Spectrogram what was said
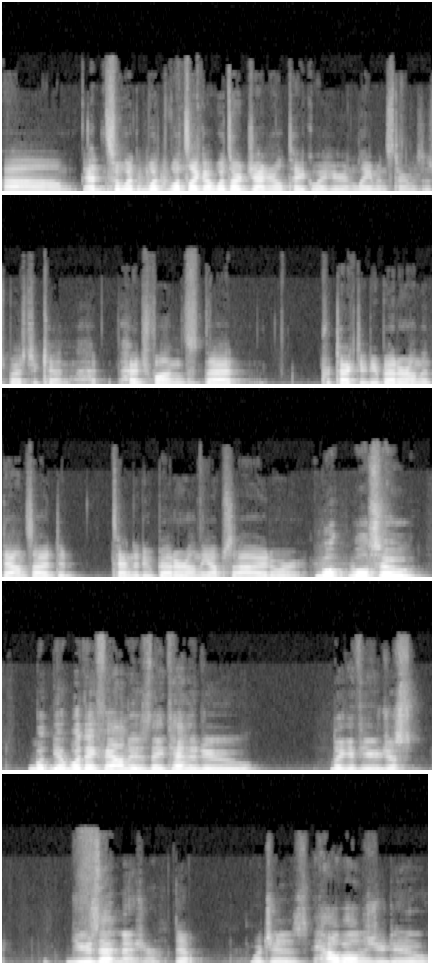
Um, and so, what, what what's like a, what's our general takeaway here in layman's terms, as best you can? Hedge funds that protected you better on the downside did tend to do better on the upside, or well, well, so what? Yeah, what they found is they tend to do like if you just use that measure, yeah, which is how well did you do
